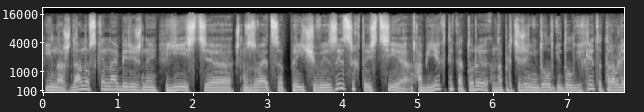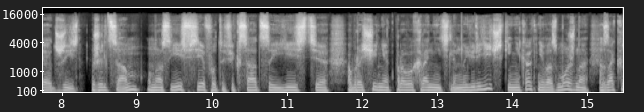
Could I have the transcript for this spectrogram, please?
и на Ждановской набережной есть, э, что называется, притчи в языцах, то есть те объекты, которые на протяжении долгих-долгих лет отравляют жизнь жильцам. У нас есть все фотофиксации, есть э, обращения к правоохранителям, но юридически никак невозможно закрыть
